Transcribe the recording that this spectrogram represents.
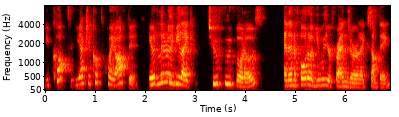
You cooked. You actually cooked quite often. It would literally be like two food photos, and then a photo of you with your friends or like something,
